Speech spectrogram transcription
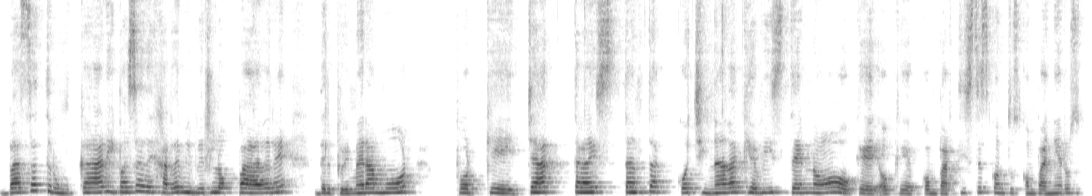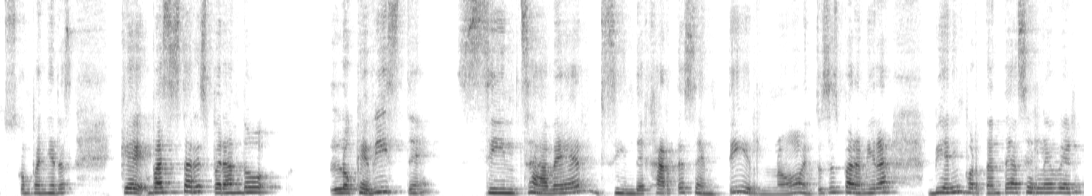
vas a truncar y vas a dejar de vivir lo padre del primer amor porque ya traes tanta cochinada que viste, ¿no? O que, o que compartiste con tus compañeros o tus compañeras, que vas a estar esperando lo que viste sin saber, sin dejarte sentir, ¿no? Entonces, para mí era bien importante hacerle ver,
